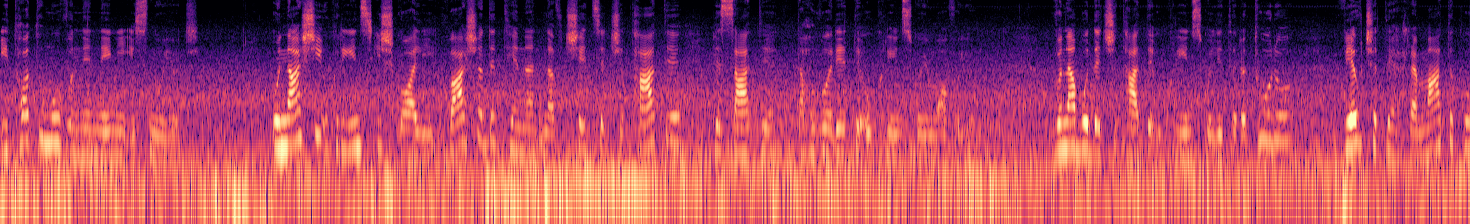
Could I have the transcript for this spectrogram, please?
і то тому вони нині існують. У нашій українській школі ваша дитина навчиться читати, писати та говорити українською мовою. Вона буде читати українську літературу, вивчити граматику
